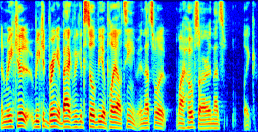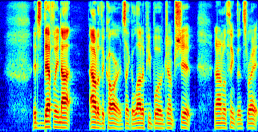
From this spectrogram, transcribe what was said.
and we could we could bring it back. We could still be a playoff team, and that's what my hopes are. And that's like, it's definitely not out of the cards. Like a lot of people have jumped ship, and I don't think that's right.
